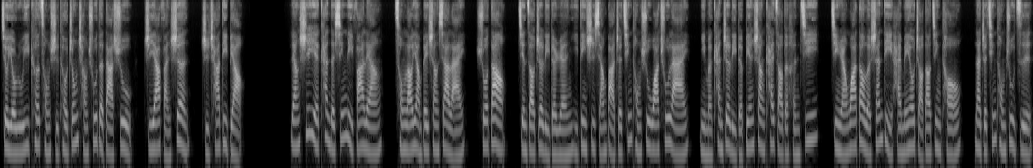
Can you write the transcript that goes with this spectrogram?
就犹如一棵从石头中长出的大树，枝桠繁盛，直插地表。梁师爷看得心里发凉。从老痒背上下来，说道：“建造这里的人一定是想把这青铜树挖出来。你们看这里的边上开凿的痕迹，竟然挖到了山底，还没有找到尽头。那这青铜柱子，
